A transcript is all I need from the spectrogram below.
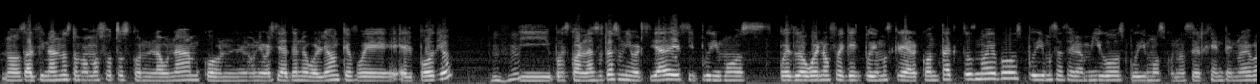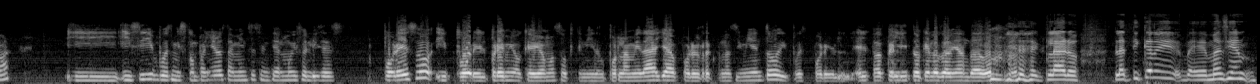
Nos al final nos tomamos fotos con la UNAM, con la Universidad de Nuevo León, que fue el podio y pues con las otras universidades sí pudimos, pues lo bueno fue que pudimos crear contactos nuevos, pudimos hacer amigos, pudimos conocer gente nueva y, y sí, pues mis compañeros también se sentían muy felices por eso y por el premio que habíamos obtenido, por la medalla, por el reconocimiento y pues por el, el papelito que nos habían dado. claro, platícame, eh, más bien,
